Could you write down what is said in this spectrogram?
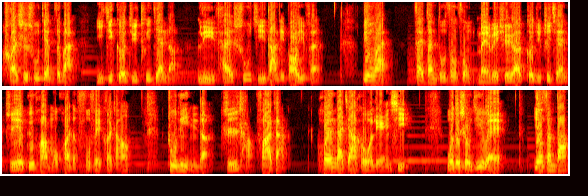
传世书电子版以及格局推荐的理财书籍大礼包一份。另外，再单独赠送每位学员格局之前职业规划模块的付费课程，助力你的职场发展。欢迎大家和我联系，我的手机为幺三八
